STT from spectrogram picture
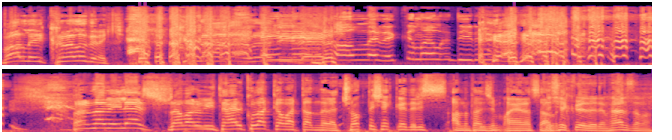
Vallahi kınalı direkt. Kınalı Elleri direkt. kolları kınalı direk. Hanımlar beyler Rabar Biter kulak kabartanlara çok teşekkür ederiz. Anlatancım ayağına sağlık. Teşekkür ederim her zaman.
